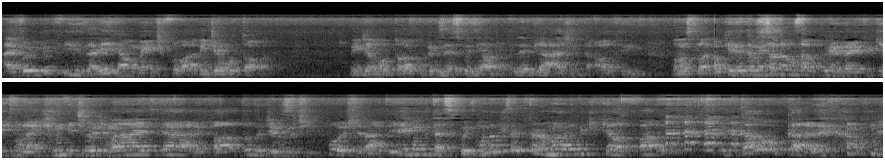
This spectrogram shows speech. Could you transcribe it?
Aí foi o que eu fiz. Aí realmente fui lá, vendi a motoca. Vendi a motoca, organizei as coisinhas lá pra fazer a viagem e tal. Fui planos planos. Eu queria também só dar um salve pro Renan aí, porque esse moleque me incentivou demais, cara. Ele falava todo dia no tipo, poxa, Nath, e aí como que tá as coisas? Manda mensagem pra tua irmã, vamos o que, que ela fala. E, calma, cara, calma.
